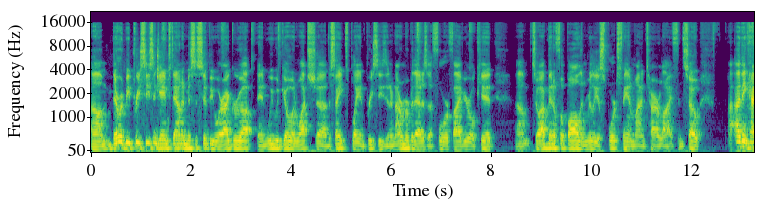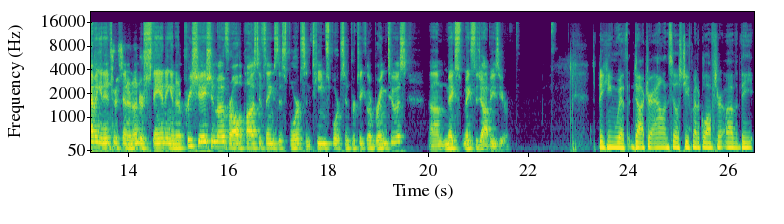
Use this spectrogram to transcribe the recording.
um, there would be preseason games down in Mississippi where I grew up, and we would go and watch uh, the Saints play in preseason. And I remember that as a four or five year old kid. Um, so I've been a football and really a sports fan my entire life. And so I think having an interest and an understanding and an appreciation mode for all the positive things that sports and team sports in particular bring to us um, makes makes the job easier. Speaking with Dr. Alan Sills, Chief Medical Officer of the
